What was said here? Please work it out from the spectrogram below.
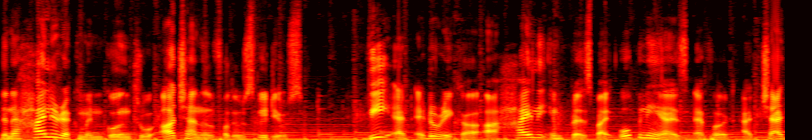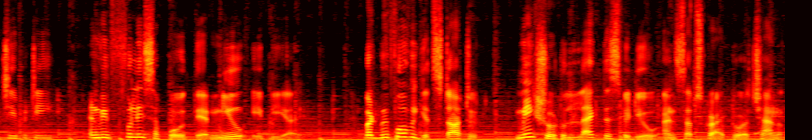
then I highly recommend going through our channel for those videos. We at Edureka are highly impressed by OpenAI's effort at ChatGPT and we fully support their new API. But before we get started, make sure to like this video and subscribe to our channel.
